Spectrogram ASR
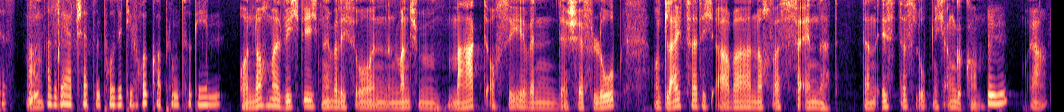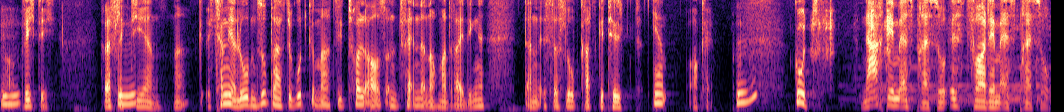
ist. Ne? Also wertschätzen, positive Rückkopplung zu geben. Und nochmal wichtig, ne, weil ich so in, in manchem Markt auch sehe, wenn der Chef lobt und gleichzeitig aber noch was verändert, dann ist das Lob nicht angekommen. Ja, wichtig. Reflektieren. Ne? Ich kann ja loben, super, hast du gut gemacht, sieht toll aus und verändere nochmal drei Dinge, dann ist das Lob gerade getilgt. Ja. Okay. Gut. Nach dem Espresso ist vor dem Espresso.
